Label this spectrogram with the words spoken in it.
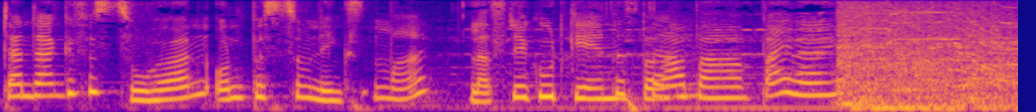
Dann danke fürs Zuhören und bis zum nächsten Mal. Lass dir gut gehen. Bis. Baba. Bye, bye.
